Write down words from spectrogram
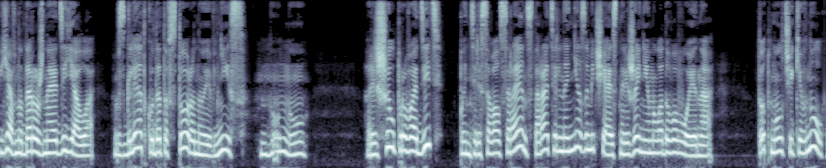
явно дорожное одеяло. Взгляд куда-то в сторону и вниз. Ну-ну. «Решил проводить?» — поинтересовался Раен, старательно не замечая снаряжения молодого воина. Тот молча кивнул,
